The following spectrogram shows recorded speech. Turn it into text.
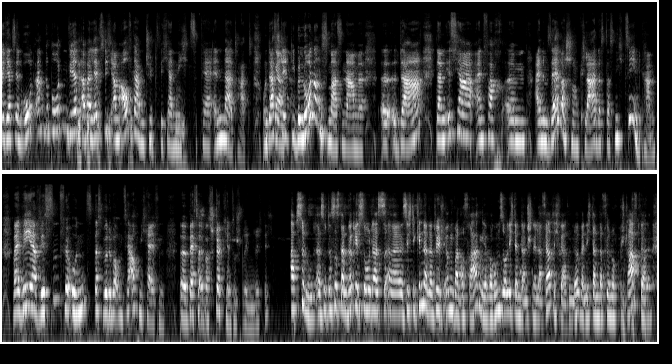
äh, jetzt in Rot angeboten wird, aber letztlich am Aufgabentyp sich ja nichts verändert hat. Und das ja. stellt die Belohnungsmaßnahme äh, da, dann ist ja einfach ähm, einem selber schon klar, dass das nicht ziehen kann. Weil wir ja wissen, für uns, das würde bei uns ja auch nicht helfen, äh, besser übers Stöckchen zu springen, richtig? Absolut. Also das ist dann wirklich so, dass äh, sich die Kinder natürlich irgendwann auch fragen, ja, warum soll ich denn dann schneller fertig werden, ne, wenn ich dann dafür noch bestraft werde?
